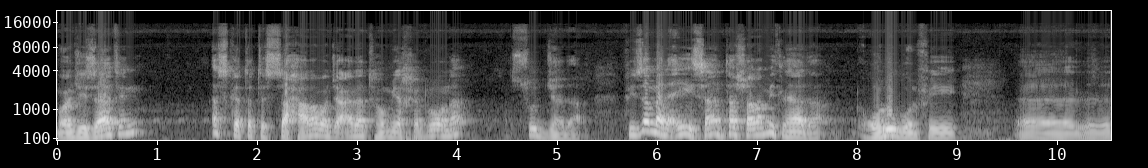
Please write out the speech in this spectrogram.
بمعجزات أسكتت السحرة وجعلتهم يخرون سجدا. في زمن عيسى انتشر مثل هذا غلو في آه،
